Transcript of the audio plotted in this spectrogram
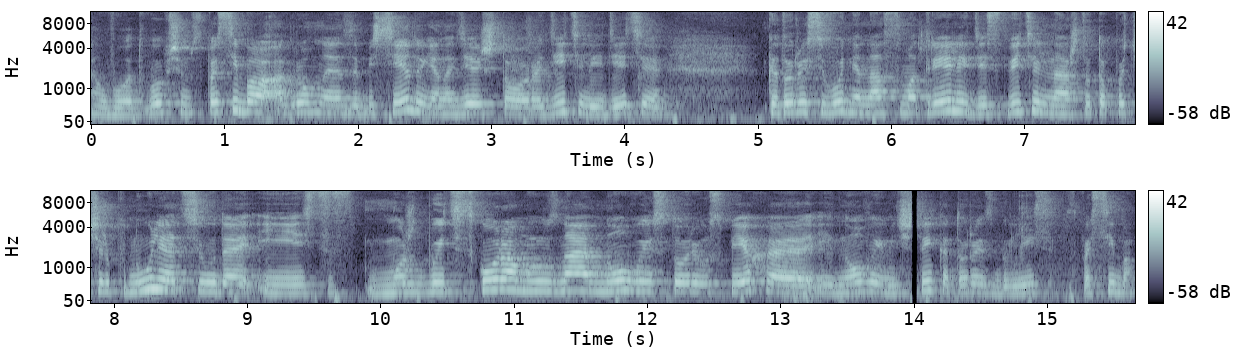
Вот. В общем, спасибо огромное за беседу. Я надеюсь, что родители и дети которые сегодня нас смотрели, действительно что-то почерпнули отсюда. И, может быть, скоро мы узнаем новые истории успеха и новые мечты, которые сбылись. Спасибо.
